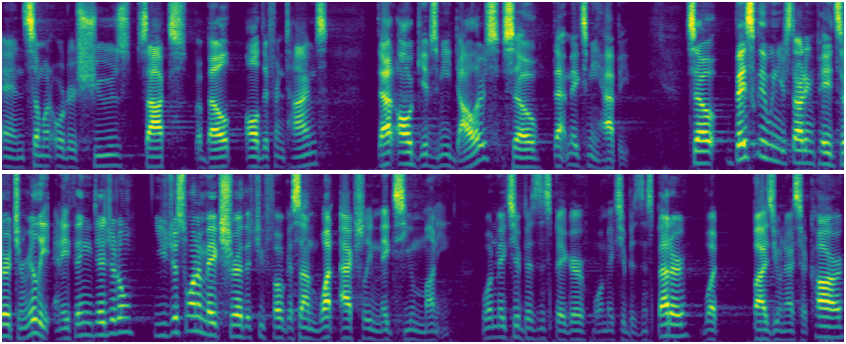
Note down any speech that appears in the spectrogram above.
and someone orders shoes, socks, a belt, all different times, that all gives me dollars, so that makes me happy. So basically when you're starting paid search and really anything digital, you just want to make sure that you focus on what actually makes you money. What makes your business bigger, what makes your business better, what buys you a nicer car,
